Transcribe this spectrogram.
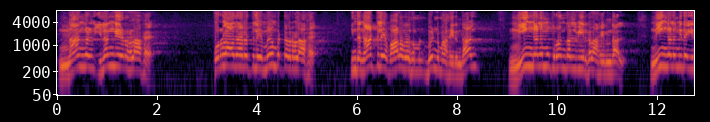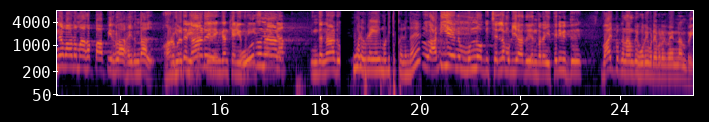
நாங்கள் இலங்கையர்களாக பொருளாதாரத்திலே மேம்பட்டவர்களாக இந்த நாட்டிலே வாழ வேண்டுமாக இருந்தால் நீங்களும் புறந்தள்வீர்களாக இருந்தால் நீங்களும் இதை இனவாதமாக பார்ப்பீர்களாக இருந்தால் இந்த. நாடு Satyalingam, can you please ஒரு நாள் up? இந்த நாடு உங்கள் உரையை முடித்துக் கொள்ளுங்கள் அடியேனும் முன்னோக்கி செல்ல முடியாது என்பதை தெரிவித்து வாய்ப்புக்கு நன்றி கூறி விடைபெறுகிறேன் நன்றி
